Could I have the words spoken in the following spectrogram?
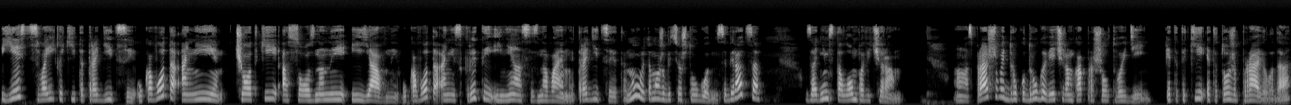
есть свои какие-то традиции. У кого-то они четкие, осознанные и явные. У кого-то они скрытые и неосознаваемые. Традиции это, ну, это может быть все что угодно. Собираться за одним столом по вечерам. А, спрашивать друг у друга вечером, как прошел твой день. Это такие, это тоже правила, да.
